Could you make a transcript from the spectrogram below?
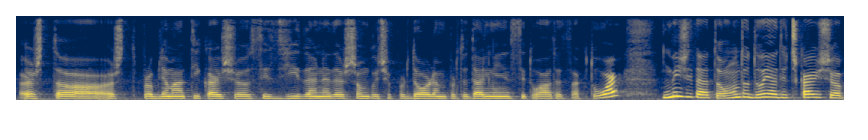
është është problematika që si zgjidhen edhe shembuj që përdoren për të dalë nga një situatë e caktuar. Megjithatë, unë do doja diçka që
